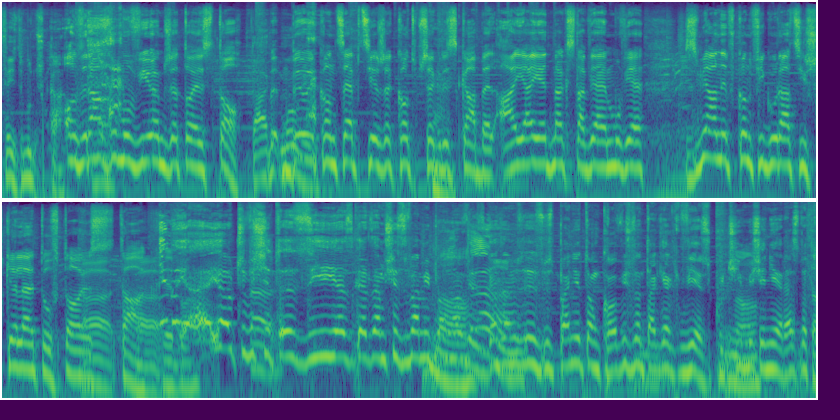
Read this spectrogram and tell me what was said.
Facebooka. Od razu mówiłem, że to jest to. Tak, mówię. Były koncepcje, że kot przegryzł kabel, a ja jednak stawiałem, mówię, zmiany w konfiguracji szkieletów to jest tak. tak. chyba. Ja, ja oczywiście to jest, ja zgadzam się z wami panowie, No. zgadzam się z panie Tomkowicz, no tak jak wiesz, kłócimy No. się nieraz, no to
